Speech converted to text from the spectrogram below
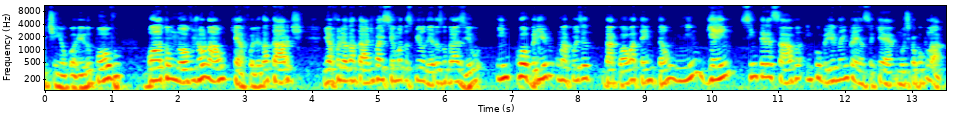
tinha o Correio do Povo, bota um novo jornal, que é a Folha da Tarde, e a Folha da Tarde vai ser uma das pioneiras no Brasil em cobrir uma coisa da qual até então ninguém se interessava em cobrir na imprensa, que é música popular.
